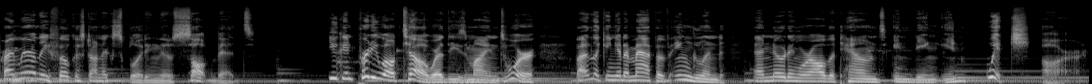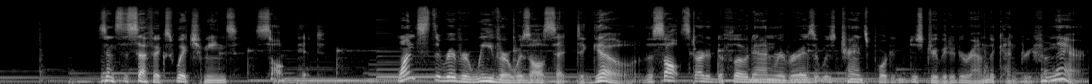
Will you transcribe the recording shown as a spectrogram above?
primarily focused on exploiting those salt beds. You can pretty well tell where these mines were by looking at a map of England and noting where all the towns ending in wich are, since the suffix wich means salt pit. Once the River Weaver was all set to go, the salt started to flow downriver as it was transported and distributed around the country from there.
